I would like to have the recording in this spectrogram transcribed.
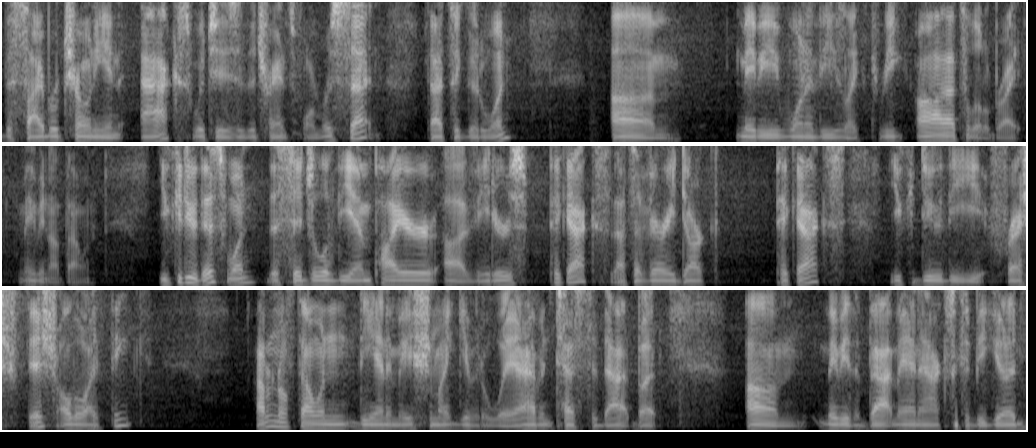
the Cybertronian axe, which is the Transformers set. That's a good one. Um, maybe one of these like three. Ah, that's a little bright. Maybe not that one. You could do this one, the Sigil of the Empire uh, Vader's pickaxe. That's a very dark pickaxe. You could do the Fresh Fish, although I think I don't know if that one the animation might give it away. I haven't tested that, but um, maybe the Batman axe could be good.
